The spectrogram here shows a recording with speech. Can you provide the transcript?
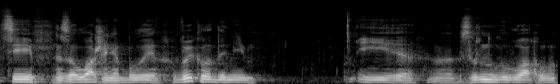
Ці зауваження були викладені і звернули увагу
